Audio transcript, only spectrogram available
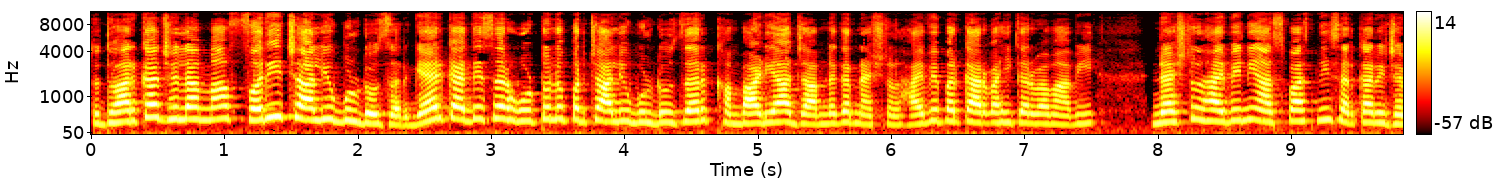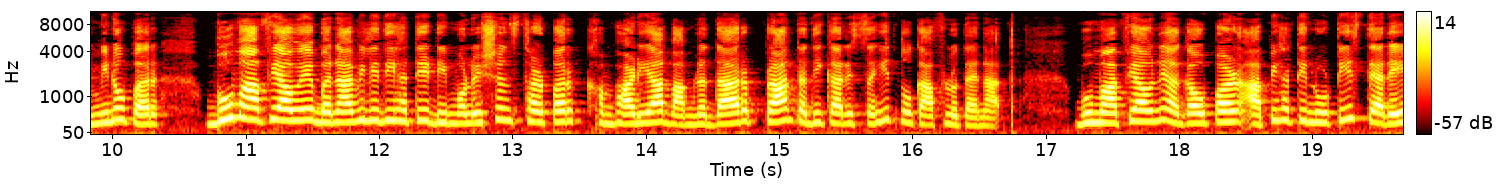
તો દ્વારકા જિલ્લામાં ફરી ચાલ્યું બુલડોઝર. ગેરકાયદેસર હોટલો પર ચાલ્યું bulldozer. Khambhalia Jamnagar national highway પર કાર્યવાહી કરવામાં આવી. નેશનલ હાઈવેની આસપાસની સરકારી જમીનો પર ભૂમાફિયાઓએ બનાવી લીધી હતી. ડિમોલિશન સ્થળ પર ખંભાળિયા મામલતદાર પ્રાંત અધિકારી સહિતનો કાફલો તૈનાત. ભૂમાફિયાઓને અગાઉ પણ આપી હતી નોટિસ, ત્યારે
